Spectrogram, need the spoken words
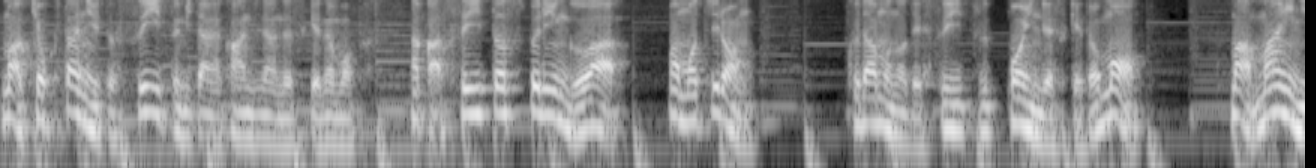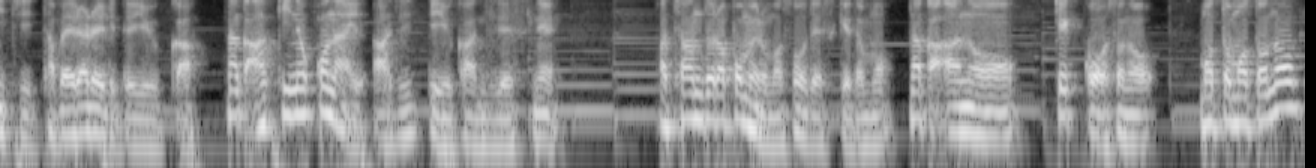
まあ、極端に言うとスイーツみたいな感じなんですけども、なんかスイートスプリングは、まあ、もちろん果物でスイーツっぽいんですけども、まあ、毎日食べられるというか、なんか飽きのこない味っていう感じですね。まあ、チャンドラポメロもそうですけども、なんかあの、結構その、元々の、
